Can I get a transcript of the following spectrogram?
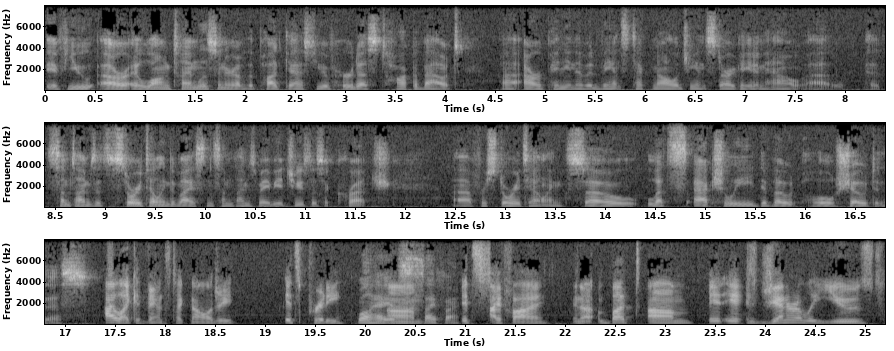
If you are a long-time listener of the podcast, you have heard us talk about uh, our opinion of advanced technology in Stargate and how uh, sometimes it's a storytelling device and sometimes maybe it's used as a crutch uh, for storytelling. So let's actually devote a whole show to this. I like advanced technology. It's pretty. Well, hey, it's Um, sci-fi. It's sci-fi, you know, but um, it is generally used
